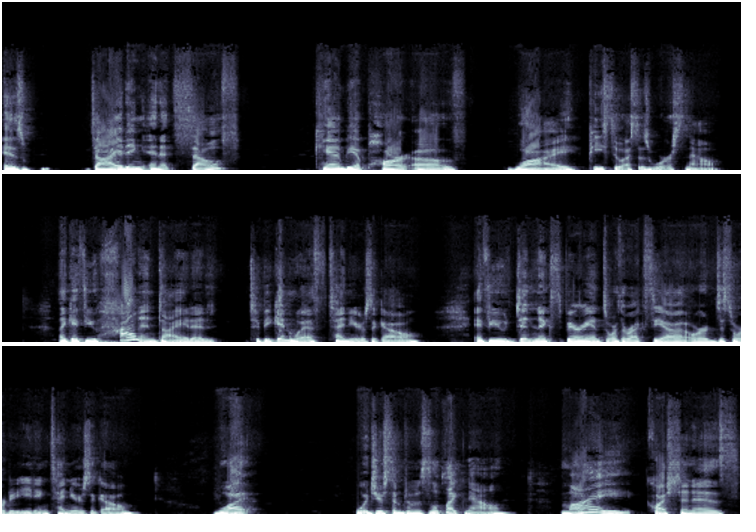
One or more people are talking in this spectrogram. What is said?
is dieting in itself can be a part of why PCOS is worse now. Like if you hadn't dieted to begin with 10 years ago, if you didn't experience orthorexia or disordered eating 10 years ago, what would your symptoms look like now? My question is,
